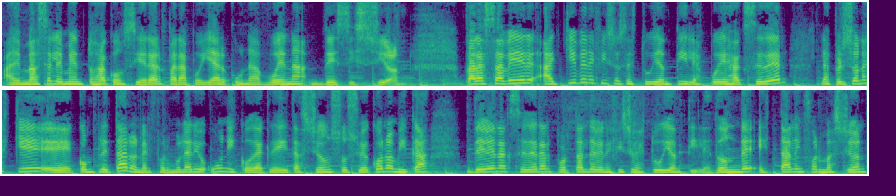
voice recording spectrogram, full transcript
hay más elementos a considerar para apoyar una buena decisión. Para saber a qué beneficios estudiantiles puedes acceder, las personas que eh, completaron el formulario único de acreditación socioeconómica deben acceder al portal de beneficios estudiantiles, donde está la información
